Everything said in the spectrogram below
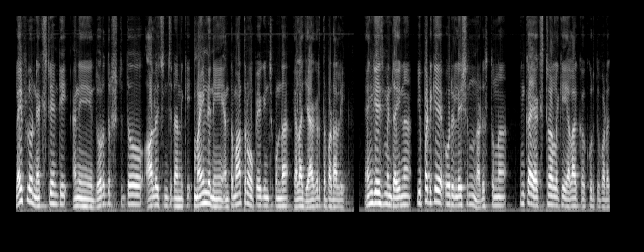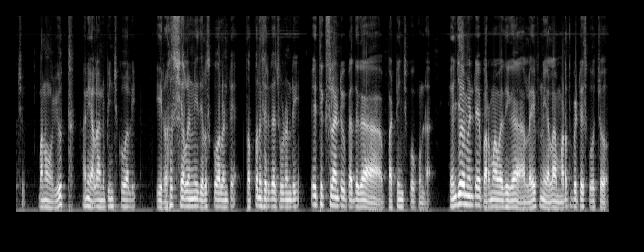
లైఫ్లో నెక్స్ట్ ఏంటి అని దూరదృష్టితో ఆలోచించడానికి మైండ్ని ఎంతమాత్రం ఉపయోగించకుండా ఎలా జాగ్రత్త పడాలి? ఎంగేజ్మెంట్ అయినా ఇప్పటికే ఓ రిలేషన్ నడుస్తున్నా ఇంకా ఎక్స్ట్రాలకి ఎలా కకృతి పడచ్చు? మనం యూత్ అని ఎలా అనిపించుకోవాలి? ఈ రహస్యాలన్నీ తెలుసుకోవాలంటే తప్పనిసరిగా చూడండి. ఎథిక్స్ లాంటివి పెద్దగా పట్టించుకోకుండా ఎంజాయ్మెంటే పరమావధిగా లైఫ్ని ఎలా మడత పెట్టేసుకోవచ్చో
